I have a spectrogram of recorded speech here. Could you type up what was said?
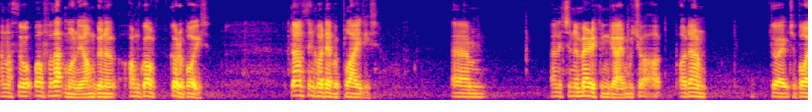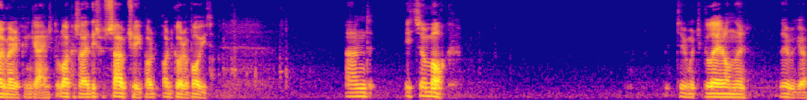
And I thought, well, for that money, I'm gonna, I'm got, got to buy it. Don't think I'd ever played it um, and it's an American game, which I, I don't go out to buy American games, but like I say, this was so cheap, I'd, I'd got to buy it. And it's Amok. Too much glare on the, there we go.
